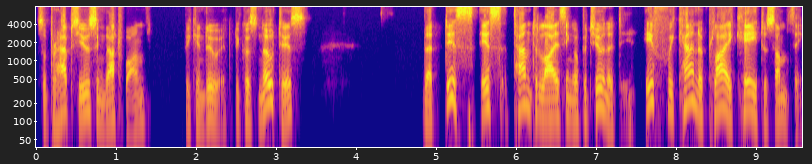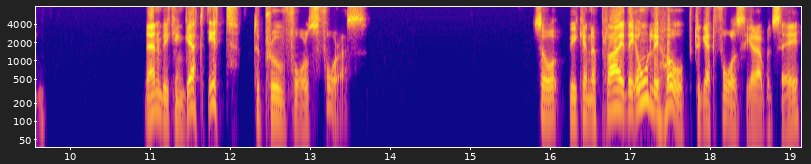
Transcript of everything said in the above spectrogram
So perhaps using that one, we can do it. Because notice that this is a tantalizing opportunity. If we can apply k to something, then we can get it to prove false for us. So we can apply, the only hope to get false here, I would say,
